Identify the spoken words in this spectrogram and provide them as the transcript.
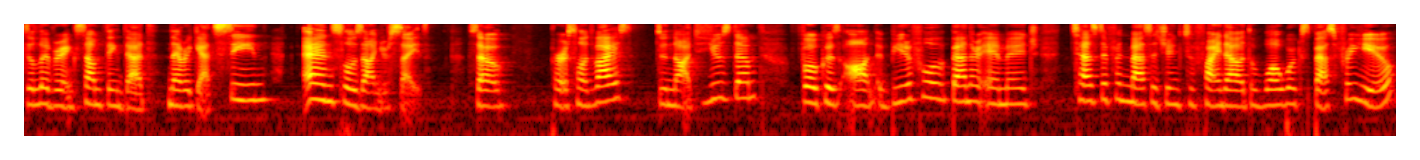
delivering something that never gets seen and slows down your site. So, personal advice do not use them. Focus on a beautiful banner image, test different messaging to find out what works best for you,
